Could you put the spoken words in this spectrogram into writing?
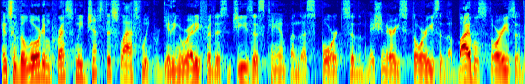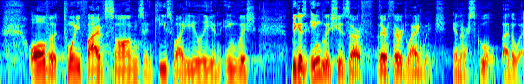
And so the Lord impressed me just this last week. We're getting ready for this Jesus camp and the sports and the missionary stories and the Bible stories and all the 25 songs in Kiswahili and English. Because English is our, their third language in our school, by the way.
